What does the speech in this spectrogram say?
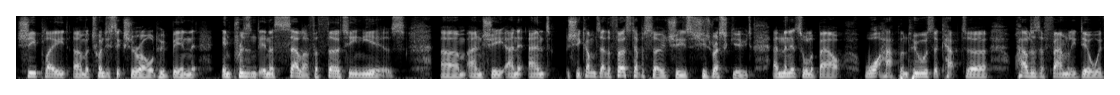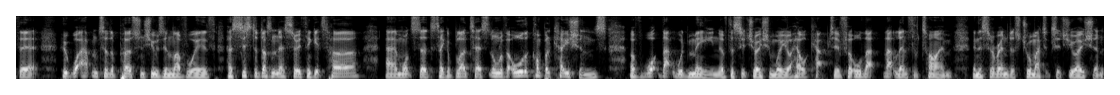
she played um, a 26 year old who'd been imprisoned in a cellar for 13 years, um, and she and and she comes out the first episode she's she's rescued. And then it's all about what happened who was the captor how does a family deal with it who what happened to the person she was in love with. Her sister doesn't necessarily think it's her and wants her to take a blood test and all of that all the complications of what that would mean of the situation where you're held captive for all that that length of time in this horrendous traumatic situation.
